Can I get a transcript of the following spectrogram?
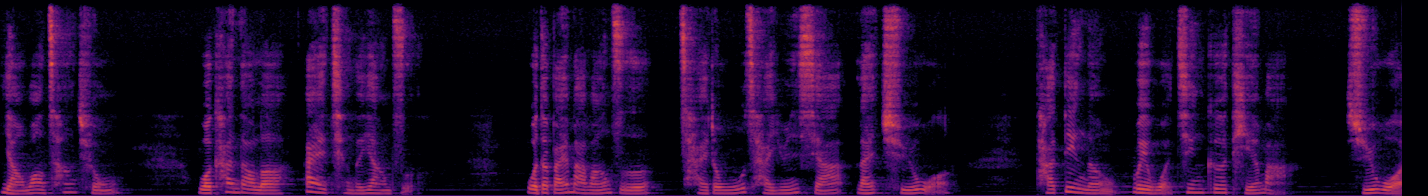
仰望苍穹，我看到了爱情的样子。我的白马王子踩着五彩云霞来娶我，他定能为我金戈铁马，许我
